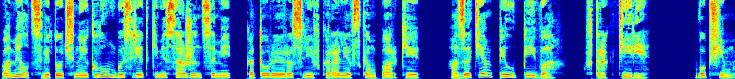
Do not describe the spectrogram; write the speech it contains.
Помял цветочные клумбы с редкими саженцами, которые росли в Королевском парке, а затем пил пиво в трактире. В общем,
